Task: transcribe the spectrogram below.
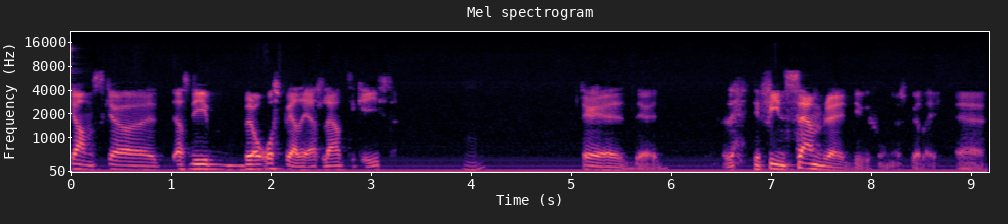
ganska... Alltså det är bra att spela i Atlantic East. Det, det, det finns sämre divisioner att spela i. Eh,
